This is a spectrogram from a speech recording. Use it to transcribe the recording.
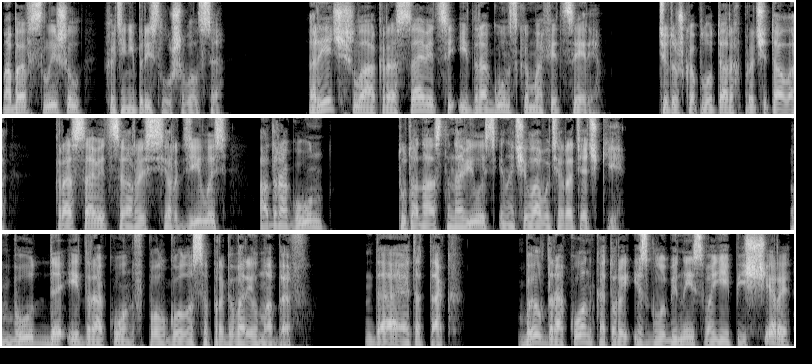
Мабеф слышал, хоть и не прислушивался. Речь шла о красавице и драгунском офицере. Тетушка Плутарх прочитала «Красавица рассердилась, а драгун...» Тут она остановилась и начала вытирать очки. «Будда и дракон», — в полголоса проговорил Мабеф. «Да, это так. Был дракон, который из глубины своей пещеры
